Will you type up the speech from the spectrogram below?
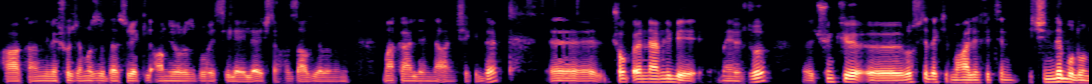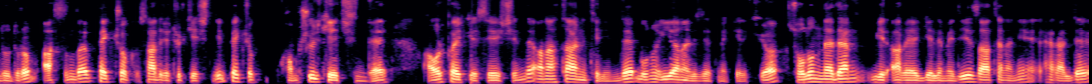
Hakan Güneş hocamızı da sürekli anıyoruz bu vesileyle. İşte Hazal Yalan'ın makalelerinde aynı şekilde. Ee, çok önemli bir mevzu. Çünkü e, Rusya'daki muhalefetin içinde bulunduğu durum aslında pek çok sadece Türkiye için değil pek çok komşu ülke içinde Avrupa ülkesi içinde anahtar niteliğinde bunu iyi analiz etmek gerekiyor. Solun neden bir araya gelemediği zaten hani herhalde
